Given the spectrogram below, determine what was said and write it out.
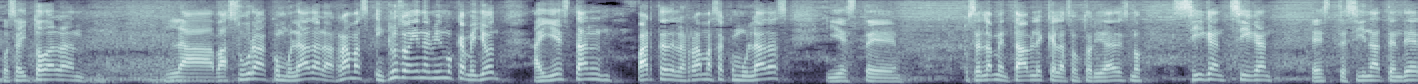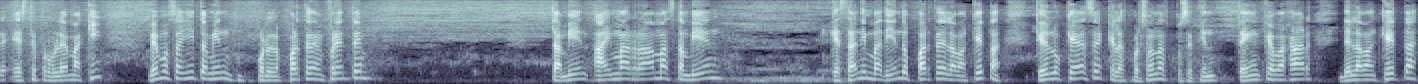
pues ahí toda la, la basura acumulada, las ramas, incluso ahí en el mismo camellón, ahí están parte de las ramas acumuladas y este, pues es lamentable que las autoridades no sigan, sigan este, sin atender este problema aquí. Vemos allí también por la parte de enfrente, también hay más ramas también, que están invadiendo parte de la banqueta, que es lo que hace que las personas pues se tengan que bajar de la banqueta,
